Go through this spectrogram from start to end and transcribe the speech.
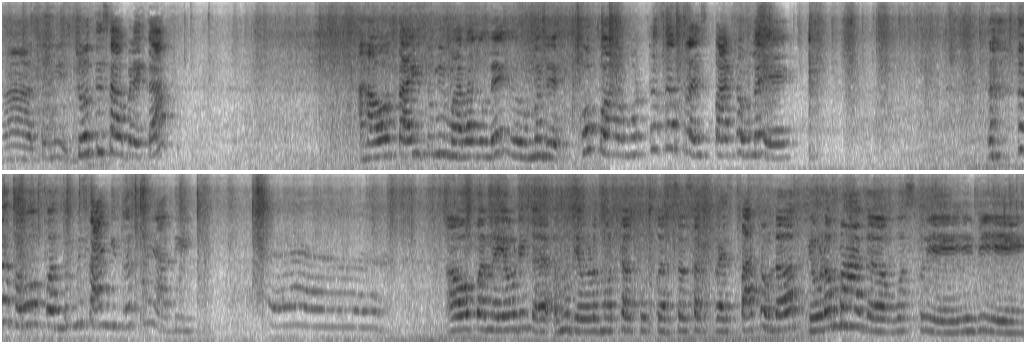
हा तुम्ही ज्योती साबळे का? हो ताई तुम्ही मला लय म्हणजे खूप मोठं सरप्राईज पाठवलंय. हो पण तुम्ही सांगितलंच नाही आधी. अहो पण एवढी म्हणजे एवढं मोठं कुकरचं सरप्राईज पाठवलं. एवढं महाग वस्तू आहे हेवी आहे.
